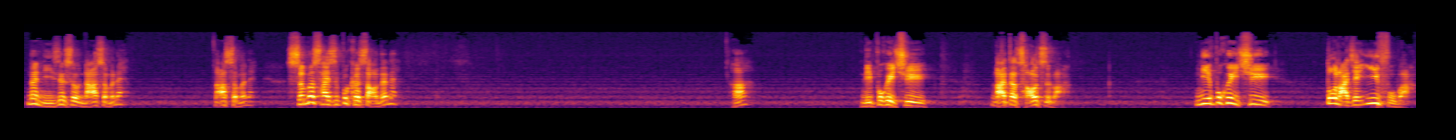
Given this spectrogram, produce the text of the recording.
那你这时候拿什么呢？拿什么呢？什么才是不可少的呢？啊？你不会去？拿到草纸吧，你也不会去多拿件衣服吧？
